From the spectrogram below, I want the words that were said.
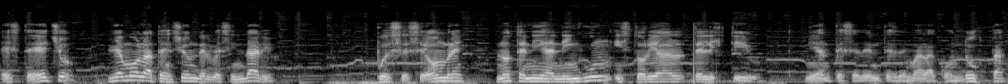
Este hecho llamó la atención del vecindario, pues ese hombre no tenía ningún historial delictivo, ni antecedentes de mala conducta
